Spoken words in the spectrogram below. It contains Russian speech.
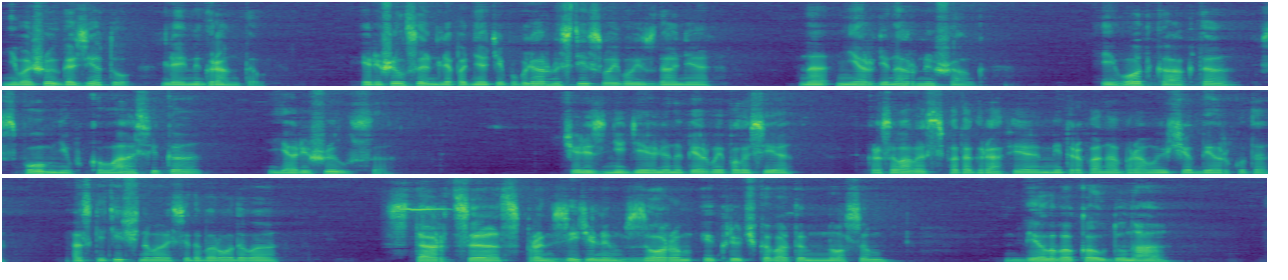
небольшую газету для эмигрантов и решился для поднятия популярности своего издания на неординарный шаг. И вот как-то, вспомнив классика, я решился. Через неделю на первой полосе красовалась фотография Митрофана Абрамовича Беркута, аскетичного седобородого старца с пронзительным взором и крючковатым носом, белого колдуна,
